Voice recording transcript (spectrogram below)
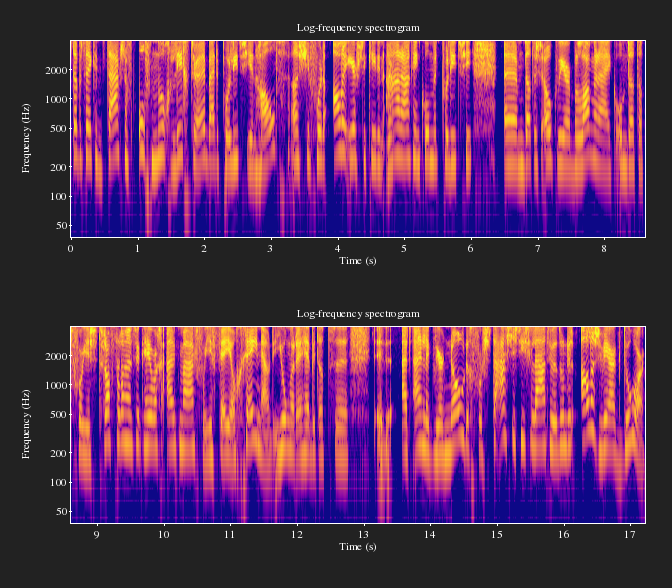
dat betekent taakstraf of nog lichter hè, bij de politie een halt. Als je voor de allereerste keer in aanraking komt met politie. Um, dat is ook weer belangrijk, omdat dat voor je strafplan natuurlijk heel erg uitmaakt. Voor je VOG. Nou, de jongeren hebben dat uh, uiteindelijk weer nodig voor stages die ze later willen doen. Dus alles werkt door.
